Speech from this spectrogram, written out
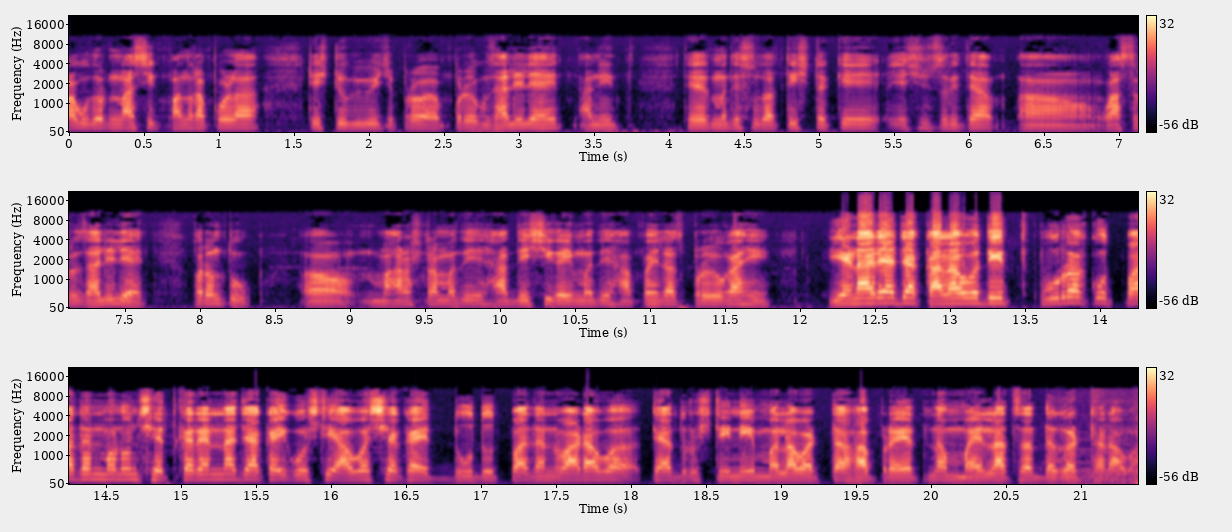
अगोदर नाशिक पांढरापोळा टेस्ट बीचे प्र प्रयोग झालेले आहेत आणि त्याच्यामध्ये सुद्धा तीस टक्के यशस्वीरित्या वासरं झालेली आहेत. परंतु महाराष्ट्रामध्ये हा देशी गाईमध्ये हा पहिलाच प्रयोग आहे. येणाऱ्या ज्या कालावधीत पूरक उत्पादन म्हणून शेतकऱ्यांना ज्या काही गोष्टी आवश्यक आहेत दूध उत्पादन वाढावं त्या दृष्टीने मला वाटतं हा प्रयत्न मैलाचा दगड ठरावा.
